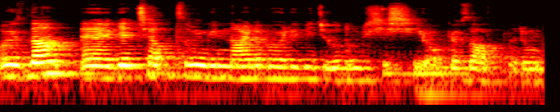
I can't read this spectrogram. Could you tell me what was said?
O yüzden e, geç yattığım günlerde böyle vücudum şişiyor, göz altlarım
